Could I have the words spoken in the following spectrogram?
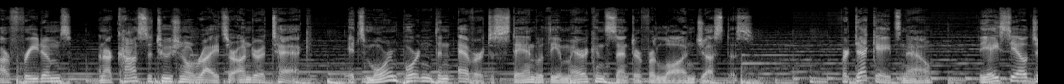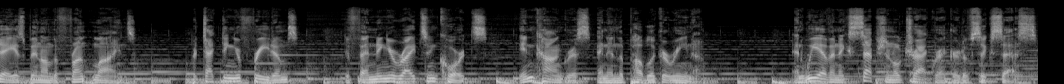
our freedoms, and our constitutional rights are under attack, it's more important than ever to stand with the American Center for Law and Justice. For decades now, the ACLJ has been on the front lines, protecting your freedoms defending your rights in courts, in Congress, and in the public arena. And we have an exceptional track record of success.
